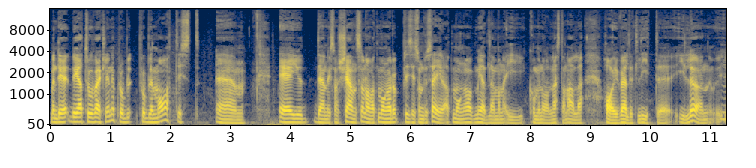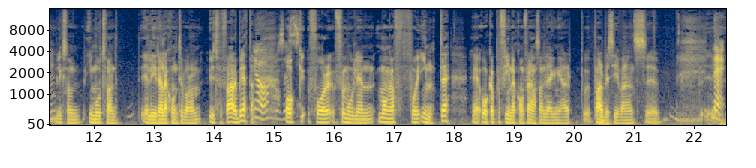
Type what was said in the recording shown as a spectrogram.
Men det, det jag tror verkligen är proble- problematiskt ehm, är ju den liksom känslan av att många, precis som du säger, att många av medlemmarna i Kommunal, nästan alla, har ju väldigt lite i lön. Liksom i motsvarande eller i relation till vad de utför för arbeten. Ja. Och får förmodligen, många får inte eh, åka på fina konferensanläggningar på, på arbetsgivarens eh, Nej,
